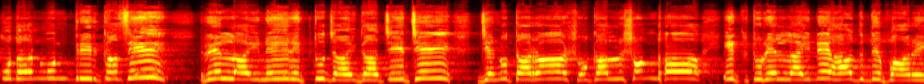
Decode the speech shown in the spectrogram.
প্রধানমন্ত্রীর কাছে রেল লাইনের একটু জায়গা চেয়েছে যেন তারা সকাল সন্ধ্যা একটু রেল লাইনে হাঁকতে পারে।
